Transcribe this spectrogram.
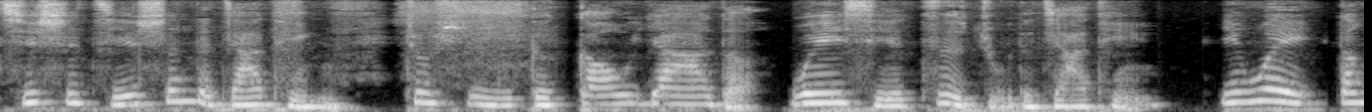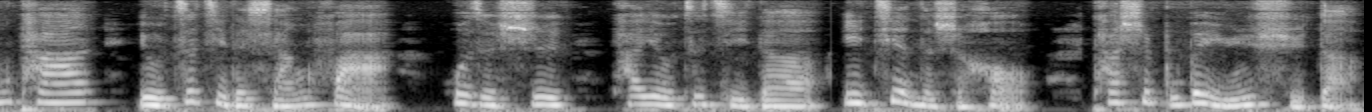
其实杰森的家庭就是一个高压的、威胁自主的家庭。因为当他有自己的想法，或者是他有自己的意见的时候，他是不被允许的。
